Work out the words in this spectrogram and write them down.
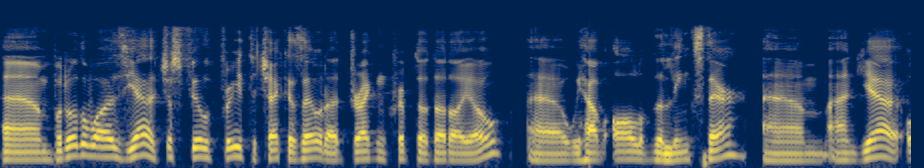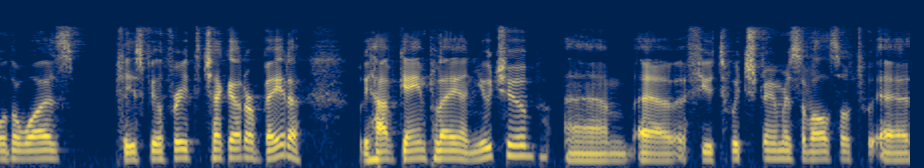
Um, but otherwise, yeah, just feel free to check us out at dragoncrypto.io. we have all of the links there. Um, and yeah, otherwise, please feel free to check out our beta. We have gameplay on YouTube. Um, uh, a few Twitch streamers have also tw- uh,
